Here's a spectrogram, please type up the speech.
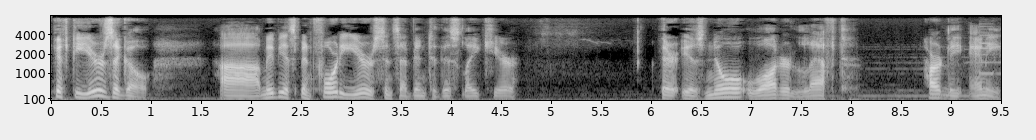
50 years ago. Uh, maybe it's been 40 years since I've been to this lake here. There is no water left, hardly any.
